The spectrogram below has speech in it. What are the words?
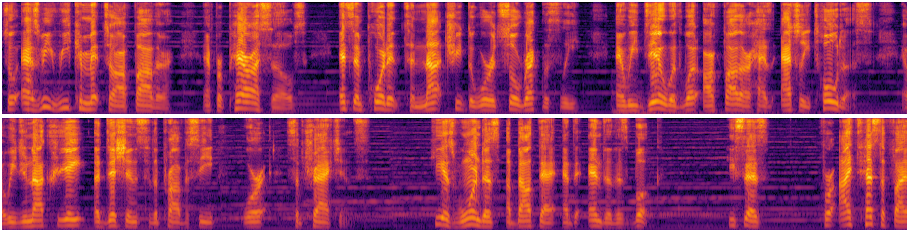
So, as we recommit to our Father and prepare ourselves, it's important to not treat the word so recklessly and we deal with what our Father has actually told us, and we do not create additions to the prophecy or subtractions. He has warned us about that at the end of this book. He says, For I testify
